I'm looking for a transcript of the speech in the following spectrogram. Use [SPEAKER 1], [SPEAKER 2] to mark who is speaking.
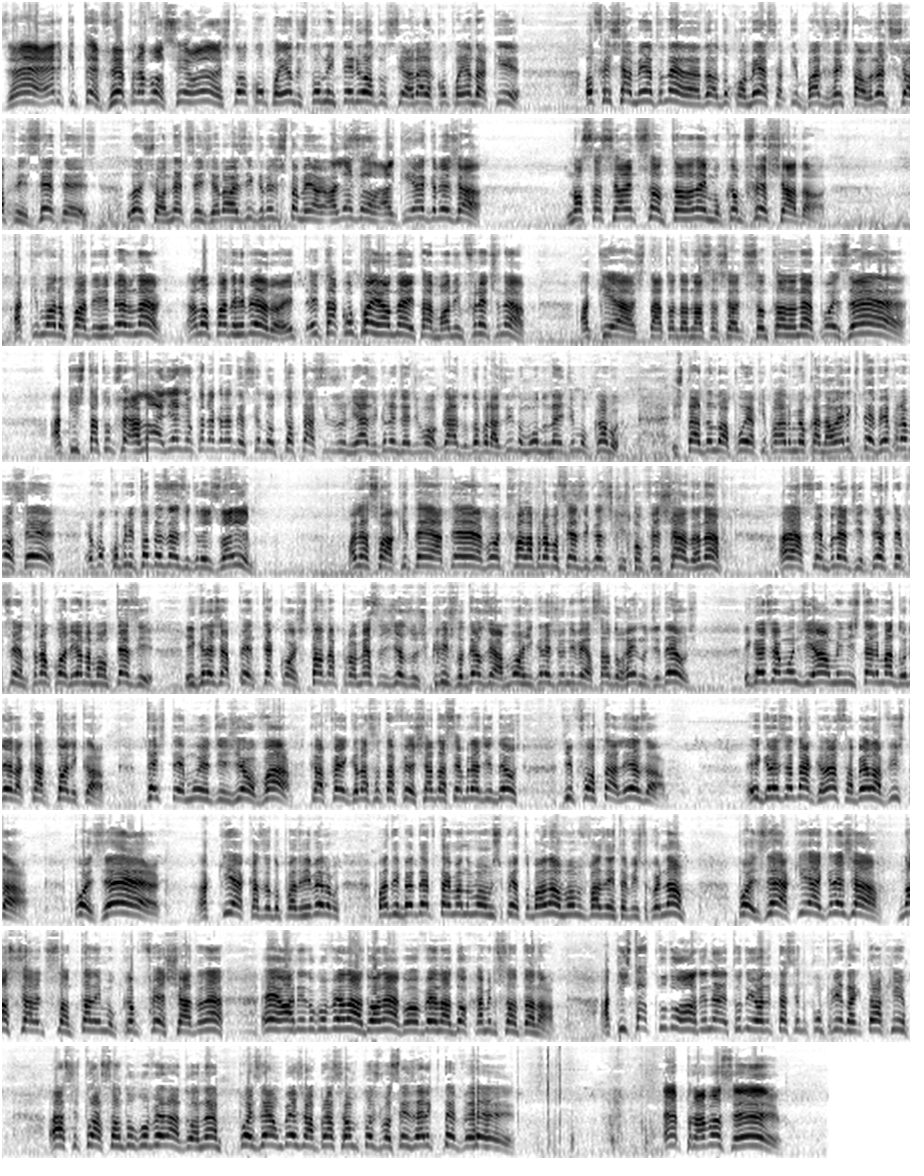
[SPEAKER 1] Zé, Eric TV pra você, eu estou acompanhando, estou no interior do Ceará, acompanhando aqui o fechamento né, do, do comércio aqui, bares, restaurantes, shopping centers, lanchonetes em geral, as igrejas também. Aliás, aqui é a igreja Nossa Senhora de Santana, né, irmão? Campo fechado, ó. Aqui mora o Padre Ribeiro, né? Alô, Padre Ribeiro, ele, ele tá acompanhando, né? Ele tá, mora em frente, né? Aqui é a estátua da Nossa Senhora de Santana, né? Pois é. Aqui está tudo fechado. Aliás, eu quero agradecer ao doutor Tarcísio Unias, grande advogado do Brasil e do mundo, né, de Mucambo. Está dando apoio aqui para o meu canal Eric TV para você. Eu vou cobrir todas as igrejas aí. Olha só, aqui tem até, vou te falar para você as igrejas que estão fechadas, né? A Assembleia de Deus, Tempo Central, Coreana, Montese, Igreja Pentecostal da Promessa de Jesus Cristo, Deus é Amor, Igreja Universal do Reino de Deus, Igreja Mundial, Ministério Madureira Católica, Testemunha de Jeová, Café e Graça está fechado, Assembleia de Deus de Fortaleza, Igreja da Graça, Bela Vista. Pois é, aqui é a casa do Padre Ribeiro. Padre Ribeiro deve estar aí, mas não vamos perturbar, não. Vamos fazer entrevista com ele, não. Pois é, aqui é a igreja Nossa Senhora de Santana, em Mucampo, fechada, né? É ordem do governador, né? Governador Camilo Santana. Aqui está tudo ordem, né? Tudo em ordem, está sendo cumprida. Então aqui a situação do governador, né? Pois é, um beijo, abraço, amo todos vocês, Eric TV. É pra você!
